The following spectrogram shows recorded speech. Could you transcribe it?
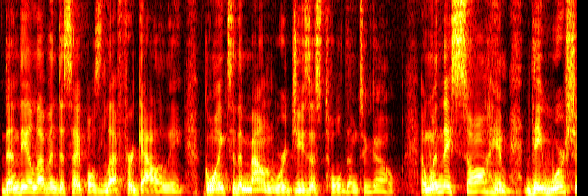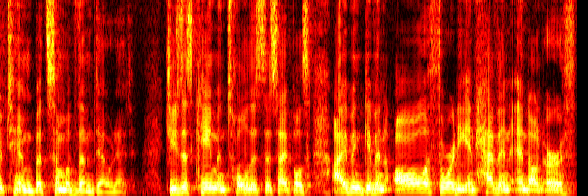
Then the eleven disciples left for Galilee, going to the mountain where Jesus told them to go. And when they saw him, they worshiped him, but some of them doubted. Jesus came and told his disciples, I've been given all authority in heaven and on earth.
